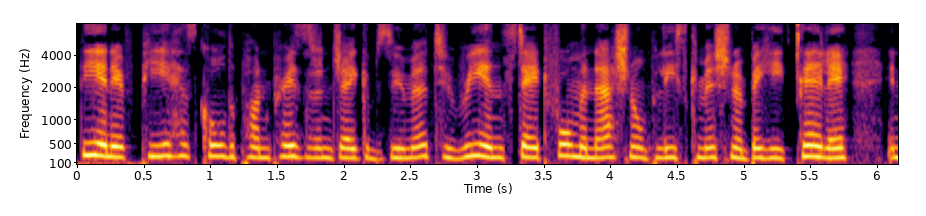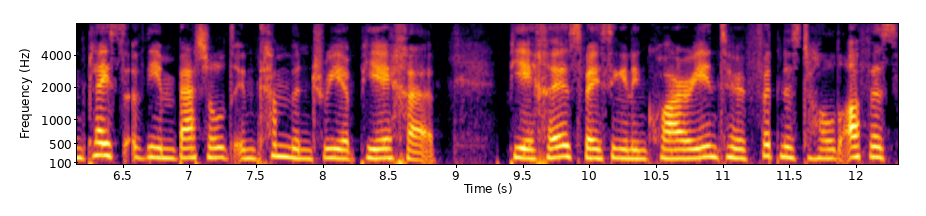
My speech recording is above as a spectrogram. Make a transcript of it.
The NFP has called upon President Jacob Zuma to reinstate former National Police Commissioner Bheki Cele in place of the embattled incumbent Riah Phiyega. Phiyega is facing an inquiry into her fitness to hold office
